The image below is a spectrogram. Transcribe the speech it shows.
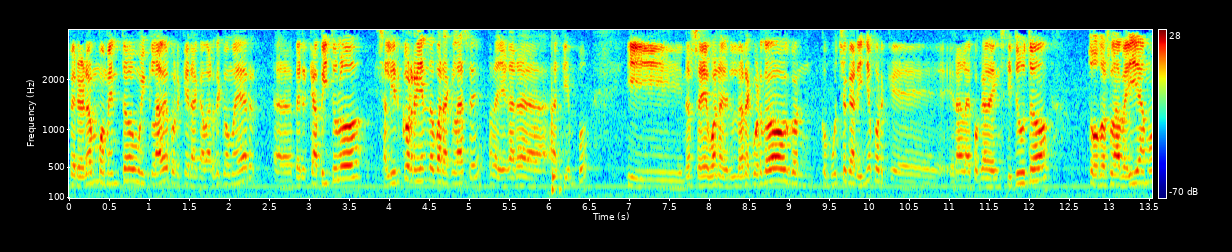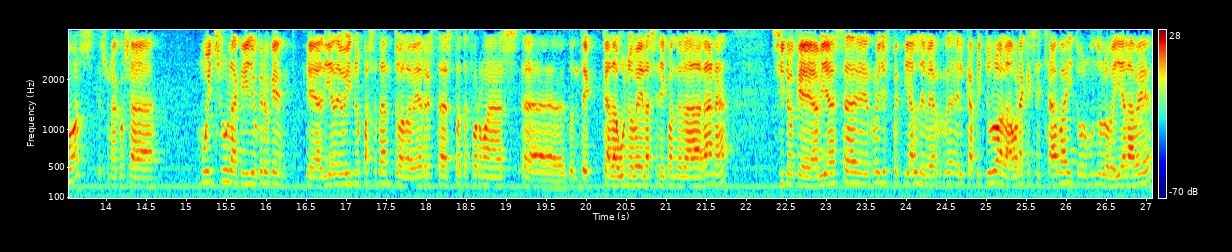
Pero era un momento muy clave porque era acabar de comer, eh, ver capítulo, salir corriendo para clase para llegar a, a tiempo. Y no sé, bueno, lo recuerdo con, con mucho cariño porque era la época de instituto, todos la veíamos, es una cosa muy chula que yo creo que, que a día de hoy no pasa tanto al haber estas plataformas eh, donde cada uno ve la serie cuando le da gana, sino que había ese rollo especial de ver el capítulo a la hora que se echaba y todo el mundo lo veía a la vez.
